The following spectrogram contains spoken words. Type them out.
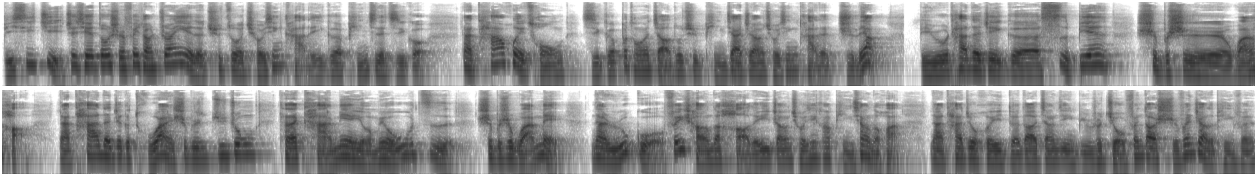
BCG，这些都是非常专业的去做球星卡的一个评级的机构。那它会从几个不同的角度去评价这张球星卡的质量，比如它的这个四边是不是完好。那它的这个图案是不是居中？它的卡面有没有污渍？是不是完美？那如果非常的好的一张球星卡品相的话，那它就会得到将近，比如说九分到十分这样的评分。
